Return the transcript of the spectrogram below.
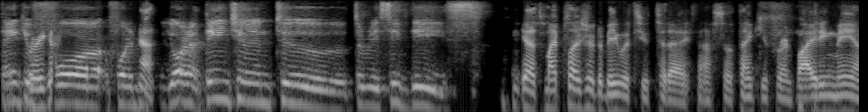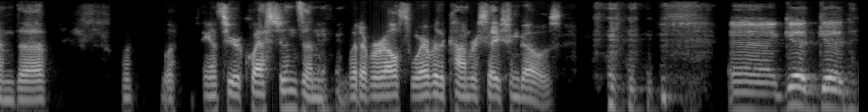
Thank you for for Yeah. your attention to to receive these. Yeah, it's my pleasure to be with you today. Uh, so thank you for inviting me and uh, we'll, we'll answer your questions and whatever else, wherever the conversation goes. uh, good, good.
